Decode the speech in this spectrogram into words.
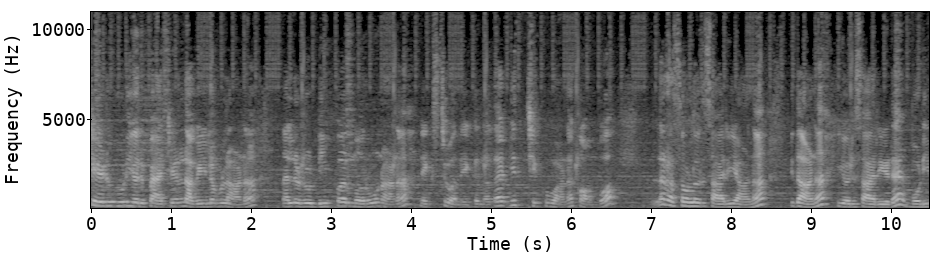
ഷെയ്ഡ് കൂടി ഒരു പാറ്റേണിൽ അവൈലബിൾ ആണ്. നല്ലൊരു ഡീപ്പർ മെറൂൺ ആണ് നെക്സ്റ്റ് വന്നിരിക്കുന്നത് വിത്ത് ചിക്കു ആണ് കോംബോ നല്ല രസമുള്ള ഒരു സാരിയാണ്. ഇതാണ് ഈ ഒരു സാരിയുടെ ബോഡി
